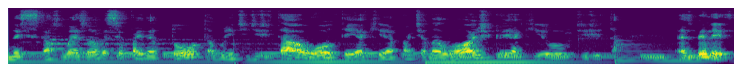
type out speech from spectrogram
Nesses carros mais novos vai ser o painel totalmente digital ou ter aqui a parte analógica e aqui o digital. Mas beleza,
